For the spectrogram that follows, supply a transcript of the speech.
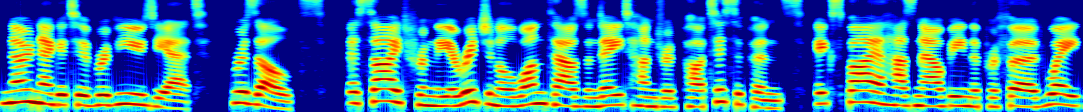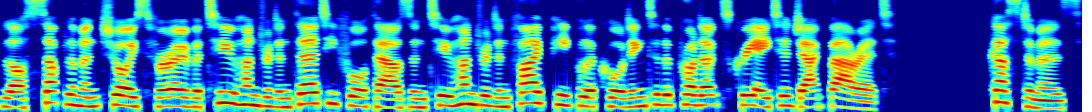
No negative reviews yet. Results. Aside from the original 1,800 participants, Exipure has now been the preferred weight loss supplement choice for over 234,205 people according to the product's creator Jack Barrett. Customers.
